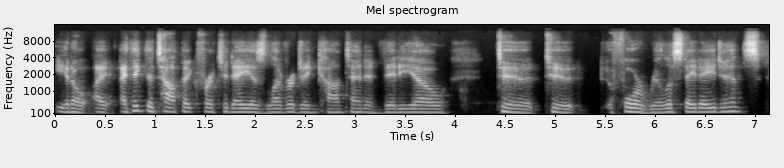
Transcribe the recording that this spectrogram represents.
you know, I, I think the topic for today is leveraging content and video to to for real estate agents,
